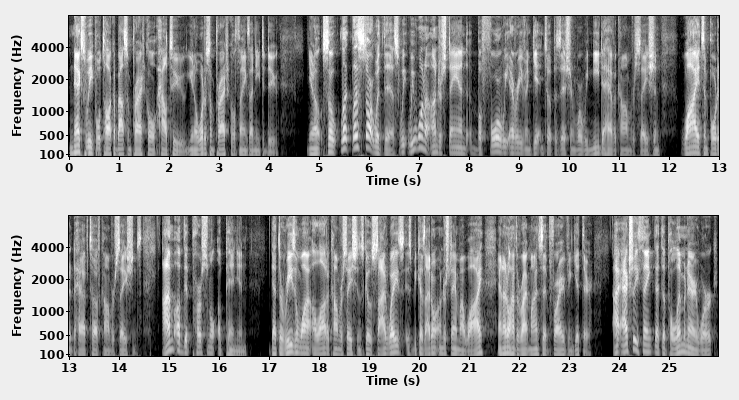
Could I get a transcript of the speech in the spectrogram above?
Next week we'll talk about some practical how to. You know, what are some practical things I need to do? You know, so let, let's start with this. We, we want to understand before we ever even get into a position where we need to have a conversation why it's important to have tough conversations. I'm of the personal opinion that the reason why a lot of conversations go sideways is because I don't understand my why and I don't have the right mindset before I even get there. I actually think that the preliminary work,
